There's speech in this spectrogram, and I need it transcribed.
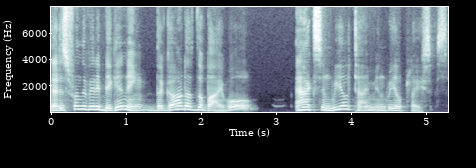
That is, from the very beginning, the God of the Bible acts in real time in real places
